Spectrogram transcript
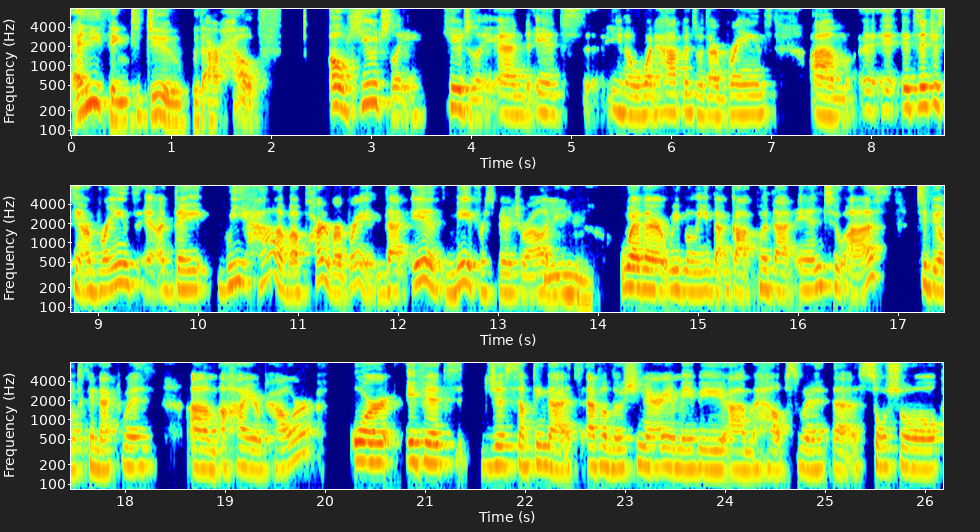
anything to do with our health? Oh, hugely, hugely. And it's, you know, what happens with our brains um, it, it's interesting. Our brains, eh, they we have a part of our brain that is made for spirituality. Mm. Whether we believe that God put that into us to be able to connect with um, a higher power, or if it's just something that's evolutionary and maybe um, helps with uh, social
